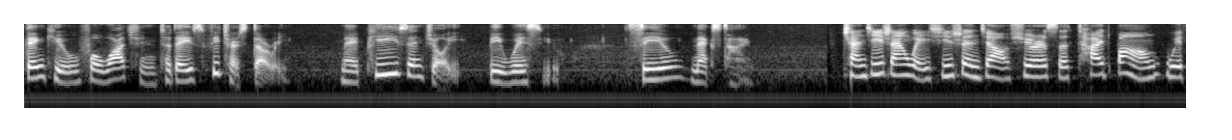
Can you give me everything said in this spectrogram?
Thank you for watching today's feature story. May peace and joy be with you. See you next time. 禅机山维新圣教 shares a tight bond with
